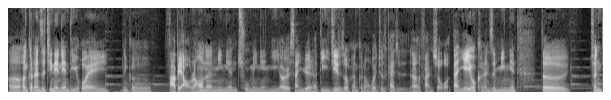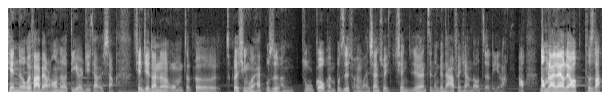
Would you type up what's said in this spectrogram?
呃很可能是今年年底会那个发表，然后呢明年初明年一二三月的第一季的时候很可能会就是开始呃贩售哦，但也有可能是明年的。春天呢会发表，然后呢第二季才会上。现阶段呢，我们这个这个新闻还不是很足够，很不是很完善，所以现阶段只能跟大家分享到这里了。好，那我们来聊聊特斯拉。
